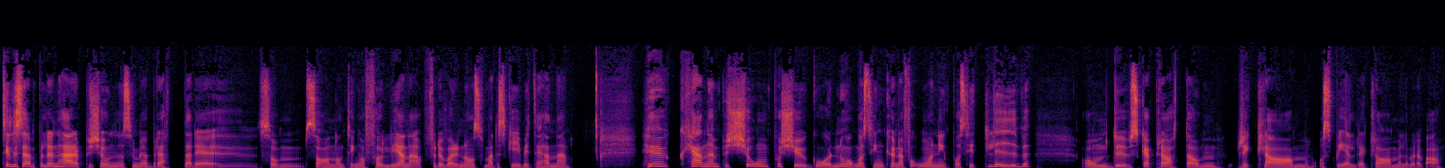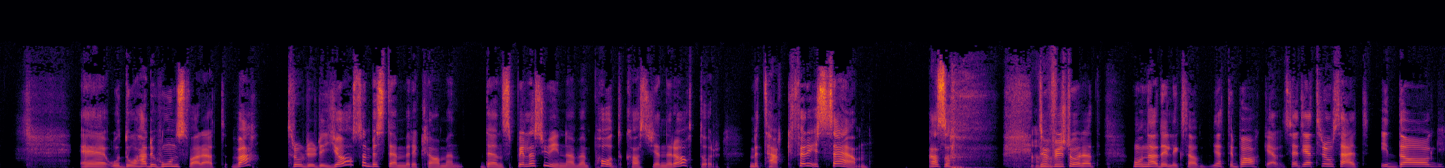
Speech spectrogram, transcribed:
till exempel den här personen som jag berättade eh, som sa någonting om följarna. För då var det någon som hade skrivit till henne. Hur kan en person på 20 år någonsin kunna få ordning på sitt liv om du ska prata om reklam och spelreklam eller vad det var? Eh, och då hade hon svarat, va? Tror du det är jag som bestämmer reklamen? Den spelas ju in av en podcastgenerator. Med tack för isän. Alltså, du förstår att hon hade liksom gett tillbaka. Så jag tror så här att idag,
